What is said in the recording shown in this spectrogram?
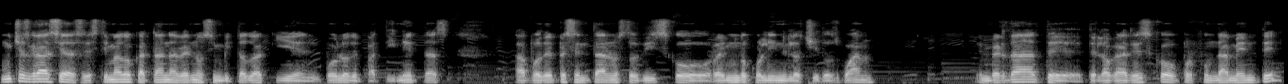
Muchas gracias, estimado Catán, habernos invitado aquí en Pueblo de Patinetas a poder presentar nuestro disco Raimundo Colín y los Chidos One. En verdad te, lo agradezco profundamente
